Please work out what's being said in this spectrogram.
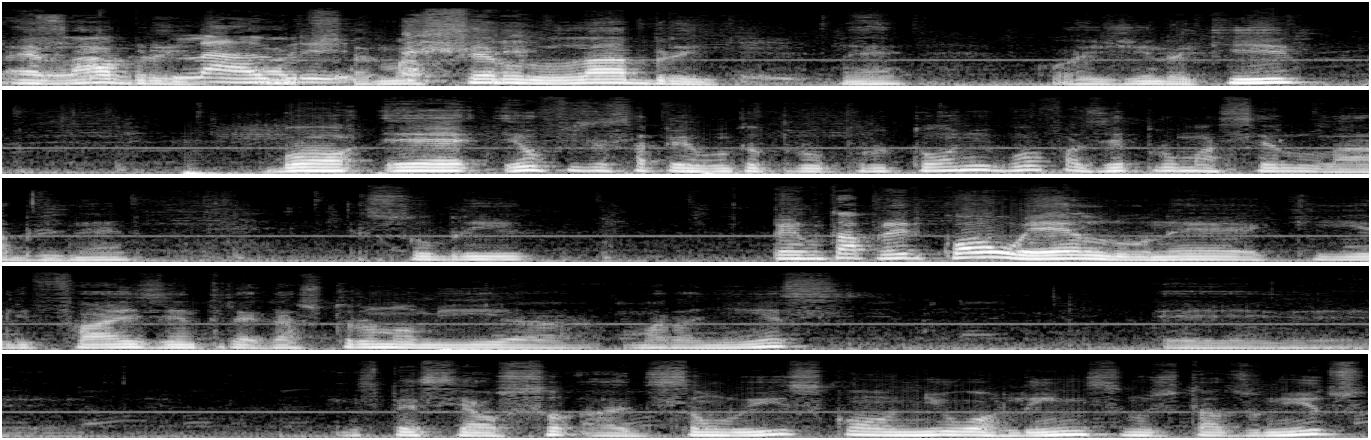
É, é Labre? Labre. É Marcelo Labre, né? Corrigindo aqui. Bom, é, eu fiz essa pergunta pro, pro Tony e vou fazer pro Marcelo Labre, né? Sobre perguntar para ele qual o elo né, que ele faz entre a gastronomia maranhense, é, em especial a de São Luís, com New Orleans, nos Estados Unidos,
